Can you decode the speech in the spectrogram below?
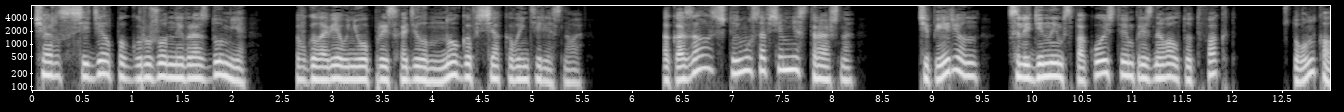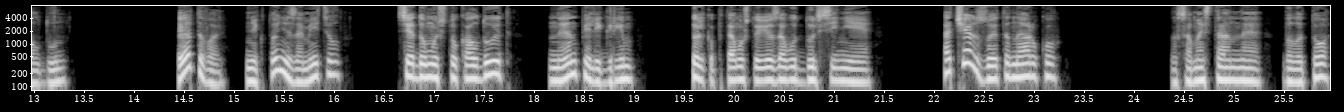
Чарльз сидел погруженный в раздумья, в голове у него происходило много всякого интересного. Оказалось, что ему совсем не страшно. Теперь он с ледяным спокойствием признавал тот факт, что он колдун. Этого никто не заметил. Все думают, что колдует Нэн Пилигрим, только потому, что ее зовут Дульсинея. А Чарльзу это на руку. Но самое странное было то,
